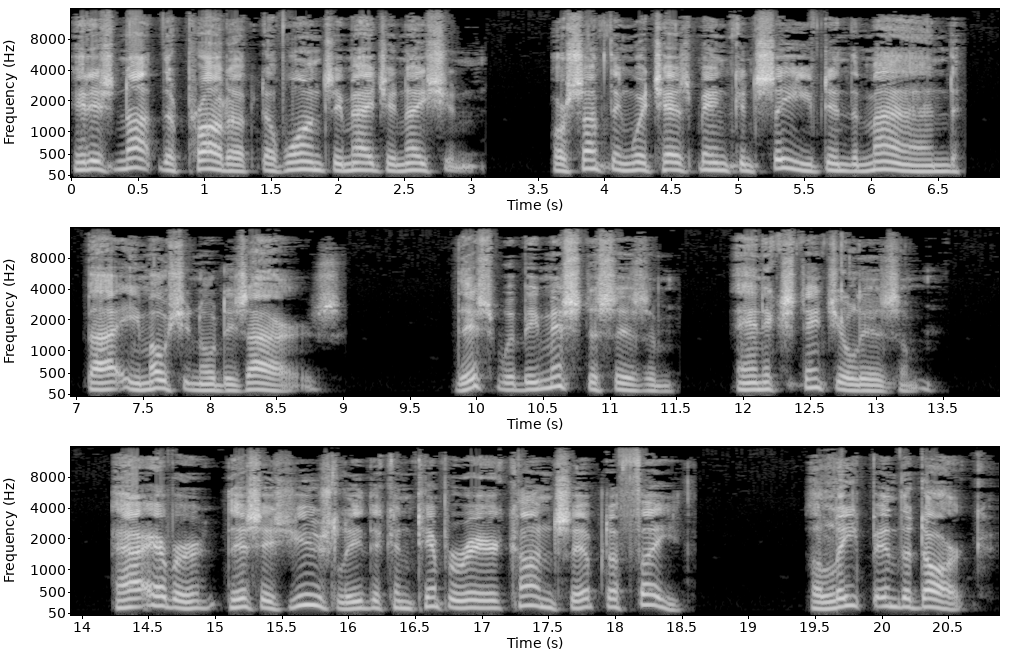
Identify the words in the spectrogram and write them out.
It is not the product of one's imagination or something which has been conceived in the mind by emotional desires. This would be mysticism and existentialism. However, this is usually the contemporary concept of faith, a leap in the dark.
